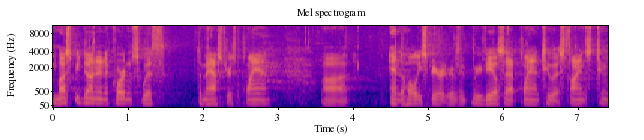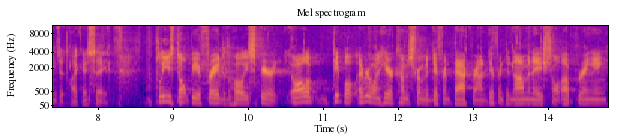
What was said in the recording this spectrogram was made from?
must be done in accordance with the Master's plan, uh, and the Holy Spirit re- reveals that plan to us, fines tunes it, like I say. Please don't be afraid of the Holy Spirit. All of, people, everyone here comes from a different background, different denominational upbringing.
